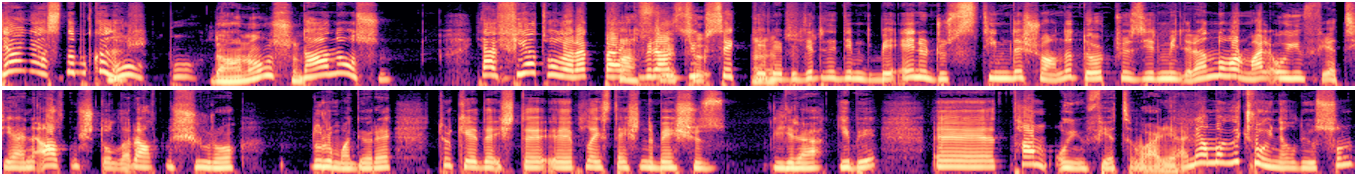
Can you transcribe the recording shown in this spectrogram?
yani aslında bu kadar. Bu, bu. Daha ne olsun? Daha ne olsun? Yani fiyat olarak belki Ha, biraz fiyatı- yüksek evet. gelebilir. Dediğim gibi en ucuz Steam'de şu anda 420 lira normal oyun fiyatı. Yani 60 dolar 60 euro duruma göre. Türkiye'de işte e, PlayStation'da 500 lira gibi e, tam oyun fiyatı var yani. Ama 3 oyun alıyorsun.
